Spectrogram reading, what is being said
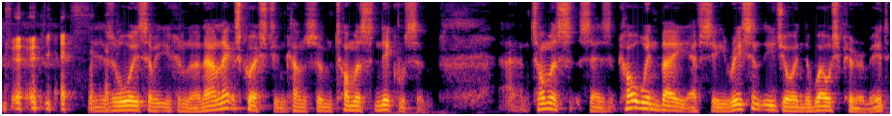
yes. There's always something you can learn. Our next question comes from Thomas Nicholson. And Thomas says Colwyn Bay FC recently joined the Welsh Pyramid.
